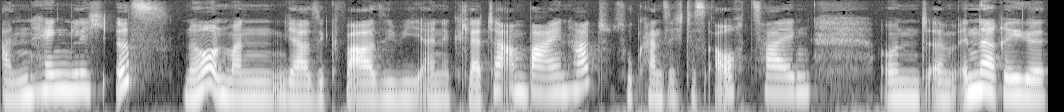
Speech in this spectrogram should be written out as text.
anhänglich ist ne? und man ja sie quasi wie eine Klette am Bein hat. So kann sich das auch zeigen. Und ähm, in der Regel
